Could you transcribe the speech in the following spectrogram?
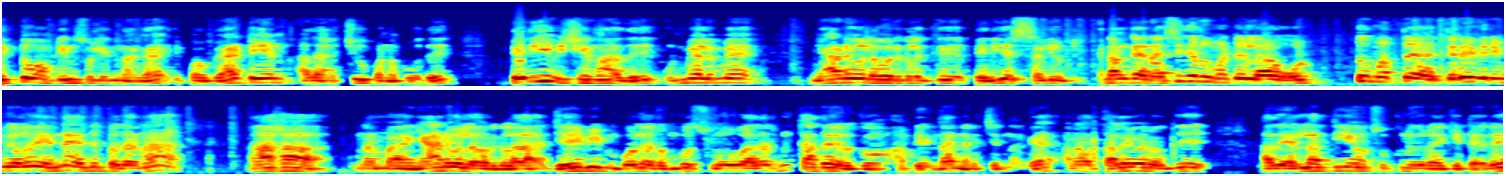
எட்டும் அப்படின்னு சொல்லியிருந்தாங்க. இப்போ வேட்டையன் அதை அச்சீவ் பண்ண போது பெரிய விஷயம் தான் அது. உண்மையாலுமே ஞானவேல் அவர்களுக்கு பெரிய சல்யூட் நாங்க ரசிகர்கள் மட்டும் இல்ல ஒட்டுமொத்த திரை விரும்பிகளும் என்ன எதிர்ப்பதானா ஆஹா நம்ம ஞானவேல் அவர்களா ஜெய்பீம் போல ரொம்ப ஸ்லோவா தான் இருக்கும் கதை இருக்கும் அப்படின்னு தான் நினைச்சிருந்தாங்க. ஆனா தலைவர் வந்து அது எல்லாத்தையும் சுக்குநூறாக்கிட்டாரு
